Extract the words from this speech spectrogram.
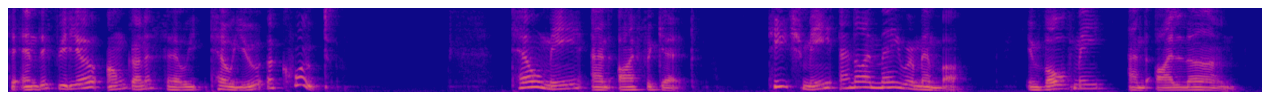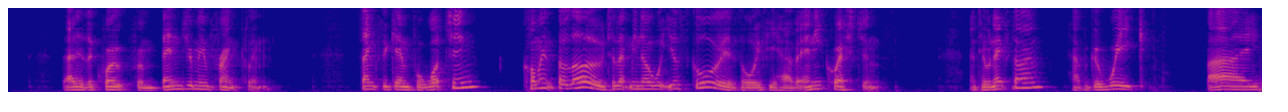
To end this video, I'm going to tell you a quote. Tell me and I forget. Teach me and I may remember. Involve me and I learn. That is a quote from Benjamin Franklin. Thanks again for watching. Comment below to let me know what your score is or if you have any questions. Until next time, have a good week. Bye.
